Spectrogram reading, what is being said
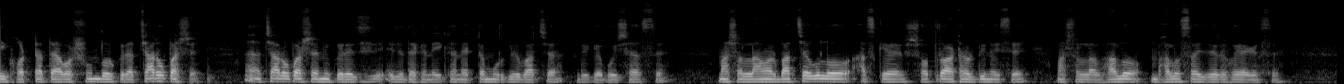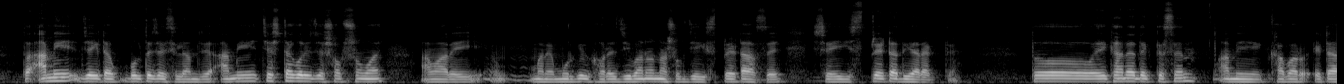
এই ঘরটাতে আবার সুন্দর করে চারোপাশে হ্যাঁ চারোপাশে আমি করে দিয়েছি এই যে দেখেন, এইখানে একটা মুরগির বাচ্চা ঢুকে বসে আছে। মাসাল্লাহ আমার বাচ্চাগুলো আজকে সতেরো আঠারো দিন হয়েছে মাসাল্লাহ ভালো ভালো সাইজের হয়ে গেছে। তো আমি যেটা বলতে চাইছিলাম যে, আমি চেষ্টা করি যে সব সময় আমার এই মানে মুরগির ঘরে জীবাণুনাশক যে স্প্রেটা আছে, সেই স্প্রেটা দিয়ে রাখতে। তো এইখানে দেখতেছেন, আমি খাবার, এটা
